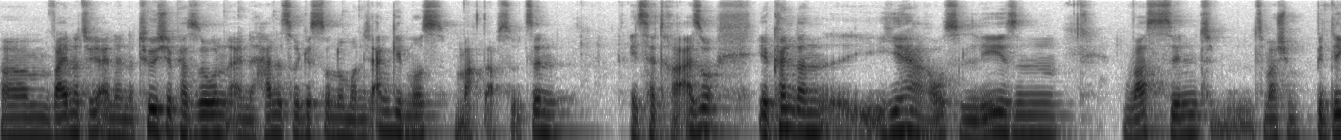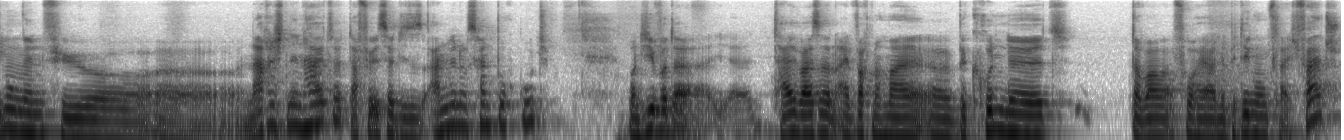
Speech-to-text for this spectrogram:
ähm, weil natürlich eine natürliche Person eine Handelsregisternummer nicht angeben muss, macht absolut Sinn etc. Also ihr könnt dann hier heraus lesen, was sind zum Beispiel Bedingungen für äh, Nachrichteninhalte. Dafür ist ja dieses Anwendungshandbuch gut. Und hier wird äh, teilweise dann einfach nochmal äh, begründet, da war vorher eine Bedingung vielleicht falsch.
